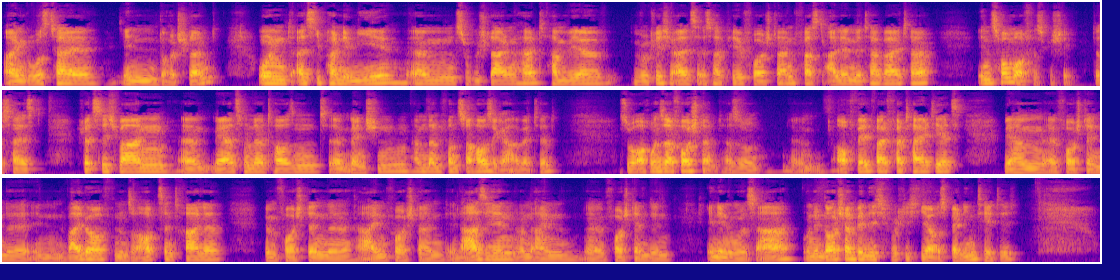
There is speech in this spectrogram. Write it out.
ein Großteil in Deutschland. Und als die Pandemie ähm, zugeschlagen hat, haben wir wirklich als SAP-Vorstand fast alle Mitarbeiter ins Homeoffice geschickt. Das heißt, plötzlich waren äh, mehr als 100.000 äh, Menschen, haben dann von zu Hause gearbeitet. So auch unser Vorstand, also ähm, auch weltweit verteilt jetzt. Wir haben äh, Vorstände in Waldorf, in unserer Hauptzentrale. Haben Vorstände, einen Vorstand in Asien und einen äh, Vorständin in den USA. Und in Deutschland bin ich wirklich hier aus Berlin tätig.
